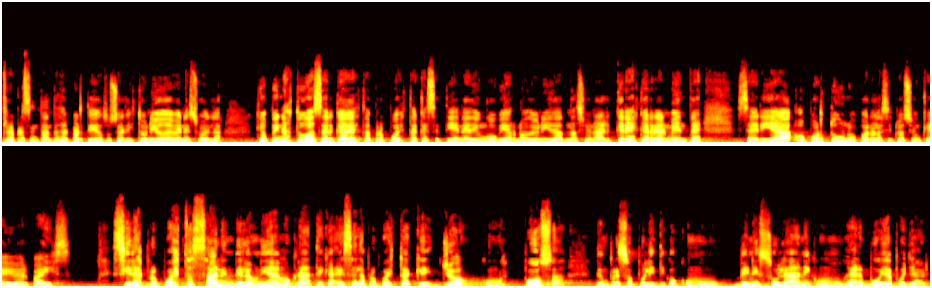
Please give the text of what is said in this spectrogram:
representantes del Partido Socialista Unido de Venezuela. ¿Qué opinas tú acerca de esta propuesta que se tiene de un gobierno de unidad nacional? ¿Crees que realmente sería oportuno para la situación que vive el país? Si las propuestas salen de la unidad democrática, esa es la propuesta que yo, como esposa de un preso político, como venezolana y como mujer, voy a apoyar,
